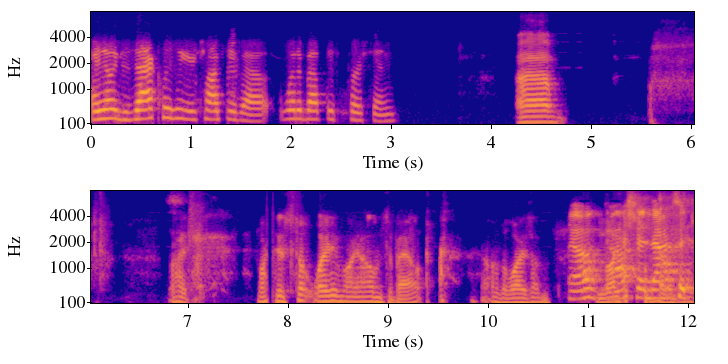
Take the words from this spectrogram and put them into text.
I know exactly who you're talking about. What about this person? Um, right. If I could stop waving my arms about, otherwise I'm Oh gosh, and that's a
